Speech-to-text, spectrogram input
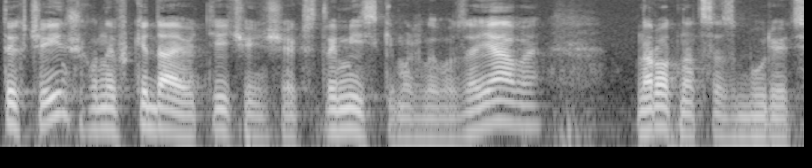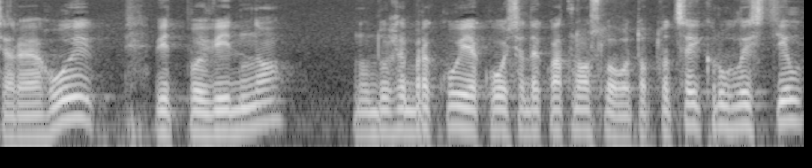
тих чи інших, вони вкидають ті чи інші екстремістські, можливо, заяви. Народ на це збурюється, реагує. Відповідно, ну дуже бракує якогось адекватного слова. Тобто цей круглий стіл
